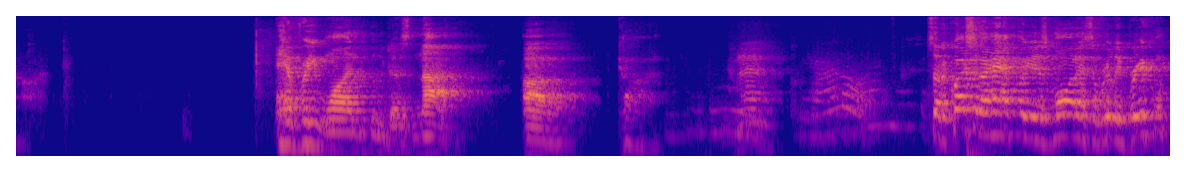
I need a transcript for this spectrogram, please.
God. Everyone who does not honor God. Amen. So the question I have for you this morning is a really brief one.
